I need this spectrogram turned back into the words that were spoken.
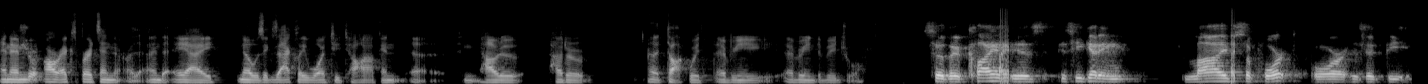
and then sure. our experts and and the ai knows exactly what to talk and uh, and how to how to uh, talk with every every individual. So the client is is he getting live support, or is it the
